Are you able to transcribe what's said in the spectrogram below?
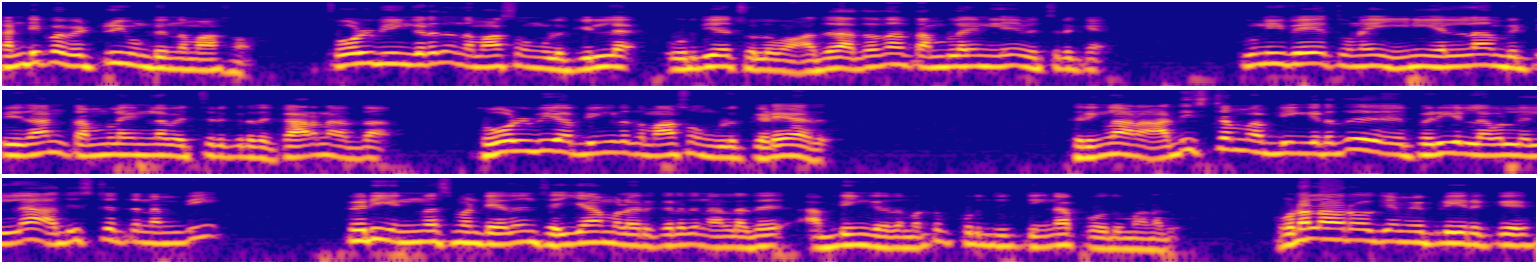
கண்டிப்பாக வெற்றி உண்டு இந்த மாதம் தோல்விங்கிறது இந்த மாதம் உங்களுக்கு இல்லை. உறுதியாக சொல்லுவோம். அது அதை தான் தம்ப்லைன்லேயே வச்சுருக்கேன். துணிவே துணை இனி எல்லாம் வெற்றி தான் தம்ப்லைனில் வச்சுருக்கிறது. காரணம் அதுதான். தோல்வி அப்படிங்கிறது மாதம் உங்களுக்கு கிடையாது. சரிங்களா? ஆனால் அதிர்ஷ்டம் அப்படிங்கிறது பெரிய லெவலில் இல்லை. அதிர்ஷ்டத்தை நம்பி பெரிய இன்வெஸ்ட்மெண்ட் எதுவும் செய்யாமல் இருக்கிறது நல்லது அப்படிங்கிறத மட்டும் புரிஞ்சுக்கிட்டிங்கன்னா போதுமானது. உடல் ஆரோக்கியம் எப்படி இருக்குது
